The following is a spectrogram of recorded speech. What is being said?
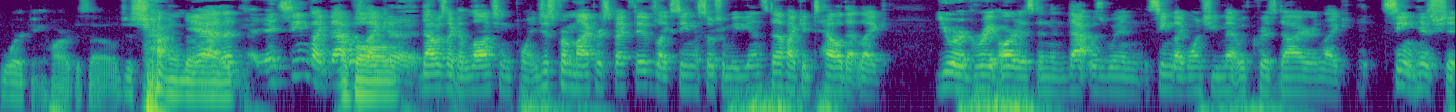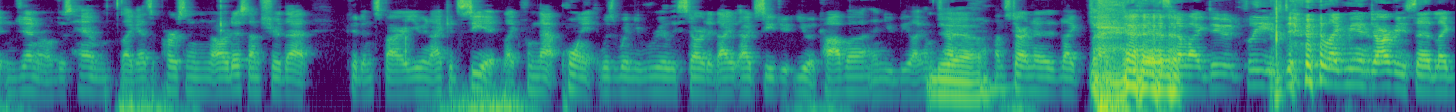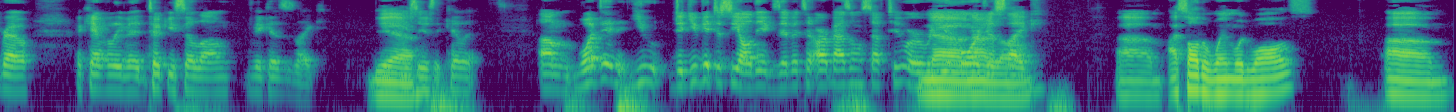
working hard as hell, just trying to yeah, like. that, it seemed like that was like a that was like a launching point. Just from my perspective, like seeing the social media and stuff, I could tell that like you were a great artist, and then that was when it seemed like once you met with Chris Dyer and like seeing his shit in general, just him like as a person and an artist, I'm sure that could inspire you, and I could see it like from that point was when you really started. I I'd see you, you at Kava, and you'd be like, I'm trying, yeah, I'm starting to like try to do this, and I'm like, dude, please do. like me and Darby said, like, bro, I can't believe it took you so long because like you- yeah. you seriously kill it. Um, what did you did you get to see all the exhibits at Art Basel and stuff too, or were No, you more just like Um, I saw the Wynwood walls, um,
